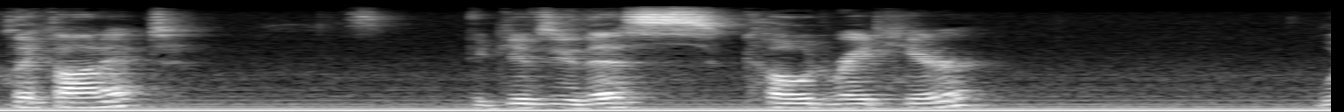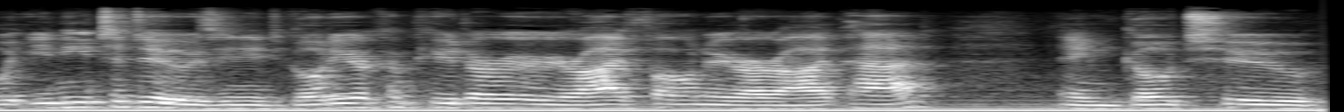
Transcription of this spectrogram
click on it. It gives you this code right here. What you need to do is you need to go to your computer or your iPhone or your iPad and go to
